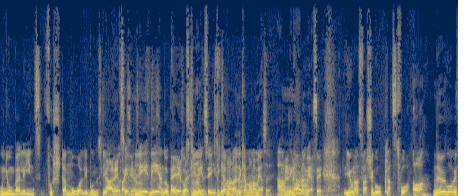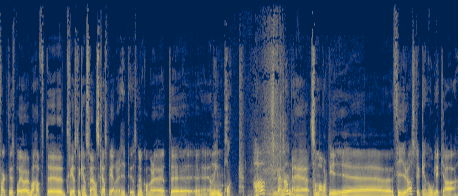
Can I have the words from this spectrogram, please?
Union Berlins första mål i Bundesliga. Ja, det är faktiskt det, det är ändå är coolt att faktiskt- skriva in sig i Det kan, historien. man, det kan man ha med sig. Ja, det kan man ha med sig. Jonas, varsågod. Plats två. Ja, nu går vi faktiskt på... Jag har ju bara haft eh, tre stycken svenska spelare hittills. Nu kommer det ett, eh, en import. Ja, spännande. Eh, som har varit i eh, fyra stycken olika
